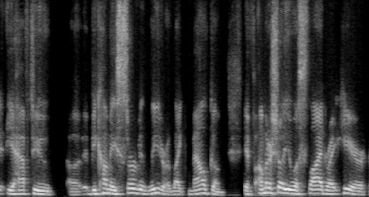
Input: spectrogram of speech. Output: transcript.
you have to uh, become a servant leader like Malcolm. If I'm going to show you a slide right here,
